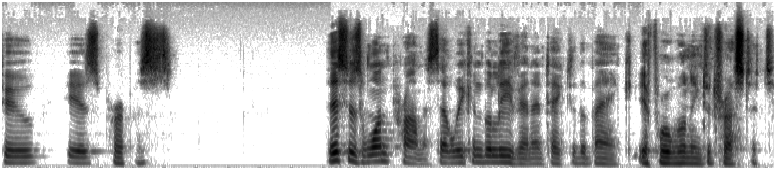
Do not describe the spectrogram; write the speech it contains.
to his purpose. This is one promise that we can believe in and take to the bank if we're willing to trust it.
